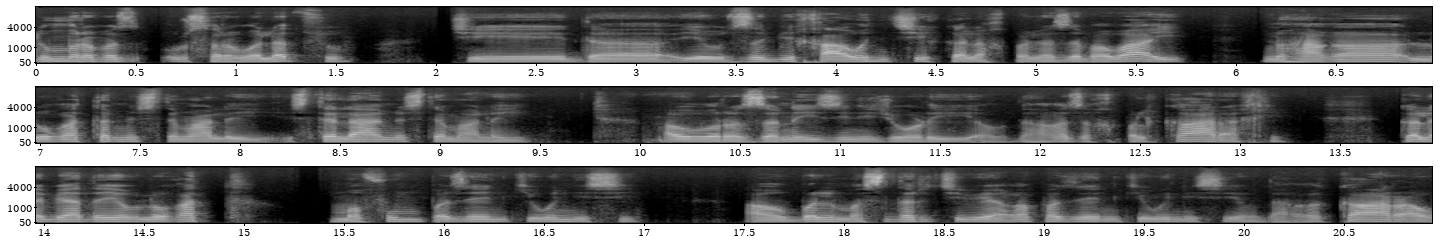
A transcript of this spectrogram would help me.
دومره به ورسره ولد سو چې د یو ژبي خاوند چې کله خپله ژبه وایي نو هغه لغت هم استعمالوي اصطلاح هم استعمالوي او ورځنۍ ځینې جوړوي او د هغه خپل کار اخلي کله بیا د یو لغت مفهوم په ذهن کې ونیسي او بل مصدر چې وي هغه په ذهن کې ونیسي او د هغه کار او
